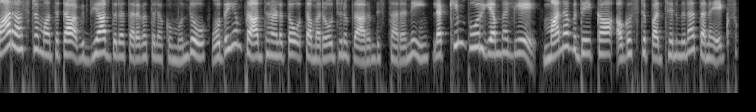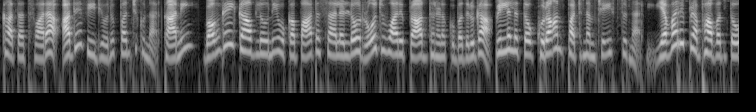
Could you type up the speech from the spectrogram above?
మా రాష్ట్రం అంతటా విద్యార్థుల తరగతులకు ముందు ఉదయం ప్రార్థనలతో తమ రోజును ప్రారంభిస్తారని లఖింపూర్ ఎమ్మెల్యే మనబ్ దేకా ఆగస్టు పద్దెనిమిదిన తన ఎక్స్ ఖాతా ద్వారా అదే వీడియోను పంచుకున్నారు. కానీ బొంగైగావ్లోని ఒక పాఠశాలల్లో రోజువారీ ప్రార్థనలకు బదులుగా పిల్లలతో ఖురాన్ పఠనం చేయిస్తున్నారు. ఎవరి ప్రభావంతో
